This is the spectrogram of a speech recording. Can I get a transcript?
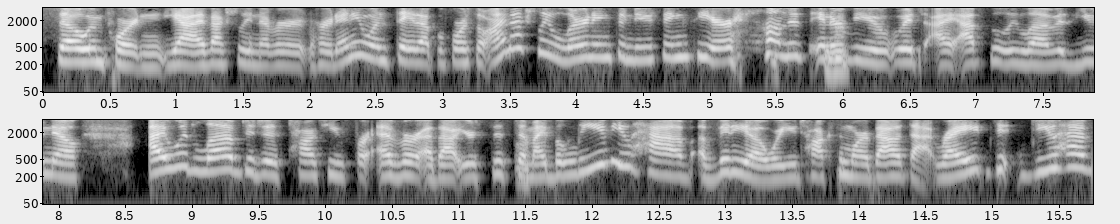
so important. Yeah, I've actually never heard anyone say that before. So I'm actually learning some new things here on this interview, which I absolutely love. As you know, I would love to just talk to you forever about your system. I believe you have a video where you talk some more about that, right? Do, do you have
